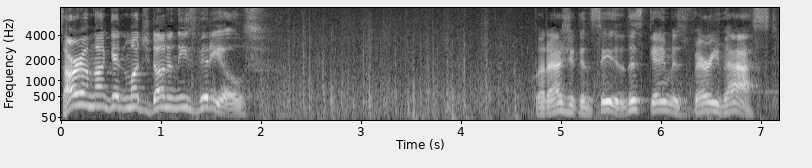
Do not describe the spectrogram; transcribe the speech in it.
Sorry I'm not getting much done in these videos. But as you can see, this game is very vast.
